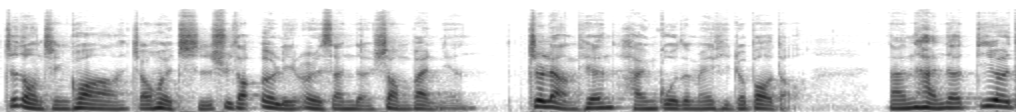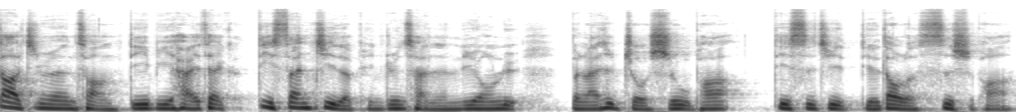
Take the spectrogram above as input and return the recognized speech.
这种情况，将会持续到二零二三的上半年。这两天，韩国的媒体就报道。南韩的第二大晶圆厂 DB HiTech 第三季的平均产能利用率本来是九十五趴，第四季跌到了四十趴。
